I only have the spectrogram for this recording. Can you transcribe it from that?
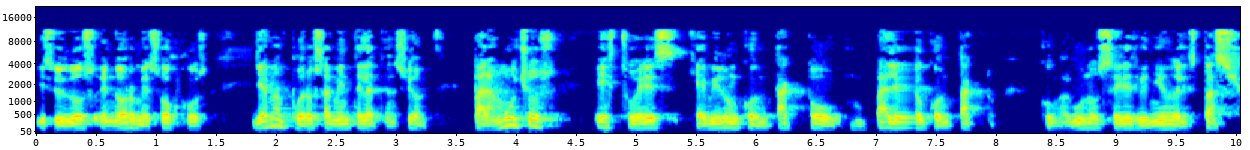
y sus dos enormes ojos llaman poderosamente la atención. Para muchos, esto es que ha habido un contacto, un paleocontacto con algunos seres venidos del espacio.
